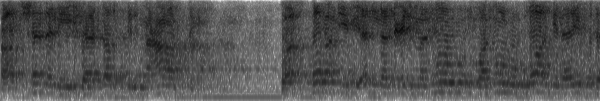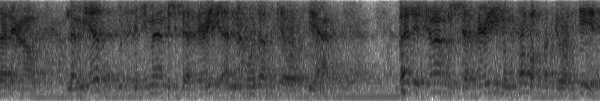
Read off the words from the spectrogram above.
فأرشدني إلى ترك المعاصي وأخبرني بأن العلم نور ونور الله لا يهدى لعاصي لم يثبت للإمام الشافعي أنه لقي وكيعا بل الإمام الشافعي من طبقة وكيع.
